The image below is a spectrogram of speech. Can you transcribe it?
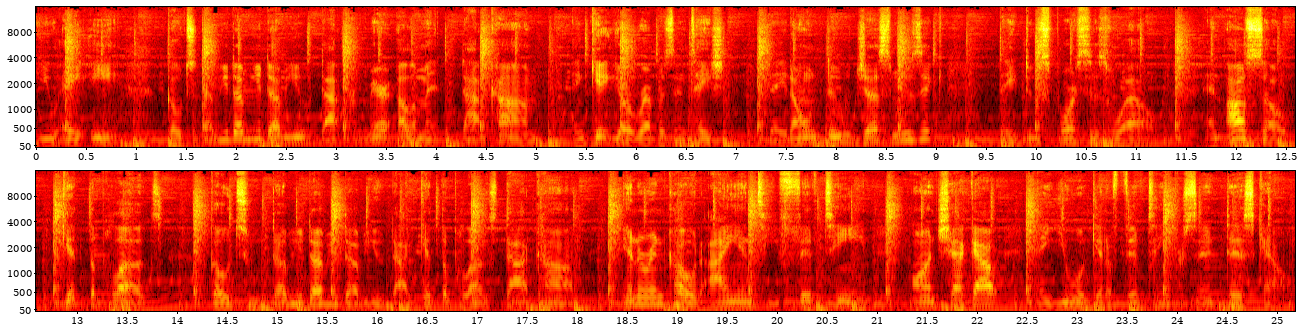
UAE. Go to www.premierelement.com and get your representation. They don't do just music, they do sports as well. And also, get the plugs. Go to www.gettheplugs.com. Enter in code INT15 on checkout and you will get a 15% discount.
